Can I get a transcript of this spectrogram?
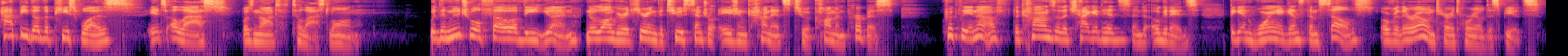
Happy though the peace was, it, alas, was not to last long. With the mutual foe of the Yuan no longer adhering the two Central Asian Khanates to a common purpose, quickly enough, the Khans of the Chagatids and Ogedeids began warring against themselves over their own territorial disputes.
